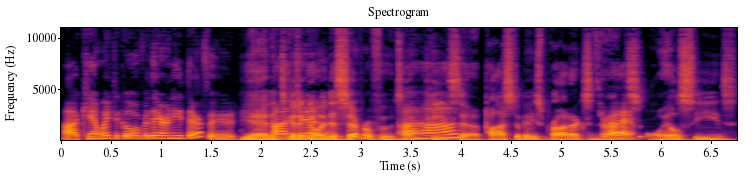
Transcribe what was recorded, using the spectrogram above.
Uh, can't wait to go over there and eat their food. Yeah, and it's going to Jan- go into several foods like Uh-huh. pizza, pasta based products, That's nuts, right. oil seeds,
